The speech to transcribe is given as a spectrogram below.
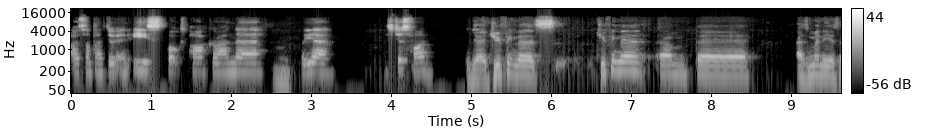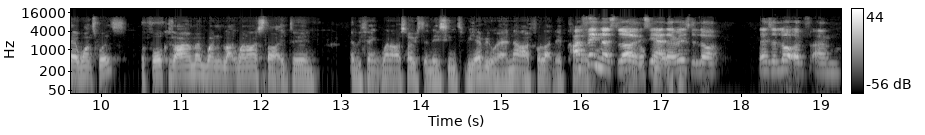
I'd sometimes do it in East, Boxpark around there. Mm. But yeah, it's just fun. Yeah. Do you think there's? Do you think there um, there as many as there once was before? Because I remember when like when I started doing everything when I was hosting, they seemed to be everywhere. And now I feel like they've come. I think there's loads. Yeah, there is a lot. There's a lot of um.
